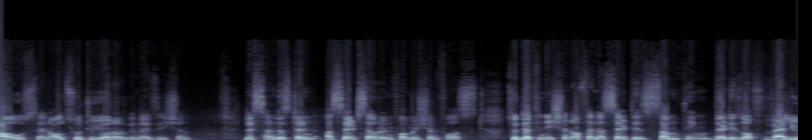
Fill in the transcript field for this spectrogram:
house and also to your organization. Let's understand assets or information first. So definition of an asset is something that is of value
